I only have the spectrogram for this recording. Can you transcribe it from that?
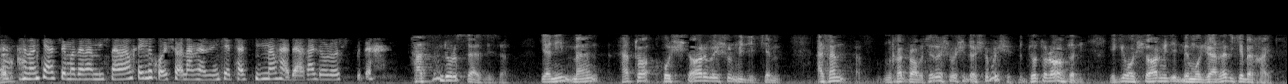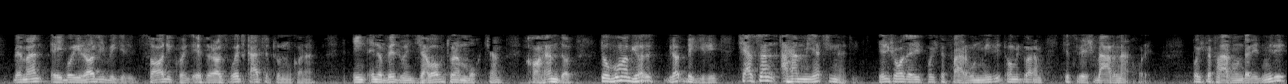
خب. الان که از شما دارم میشنوم خیلی خوشحالم از اینکه تصمیمم حداقل درست بوده. حتما درست عزیزم. یعنی من حتی هشدار بهشون می‌دید که اصلا می‌خواد رابطه داشته باشید داشته باشید. دو تا راه دارید. یکی هشدار می‌دید به مجردی که بخواید. به من عیب و ایرادی بگیرید. سوالی کنید. اعتراض کنید قطعتون می‌کنم. این اینو بدونید جوابتون محکم خواهم داد. دومم یاد یاد بگیرید که اصلا اهمیتی ندید. یعنی شما دارید پشت فرمون میرید. امیدوارم کسی بهش بر نخوره. پشت فرمون دارید میرید.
